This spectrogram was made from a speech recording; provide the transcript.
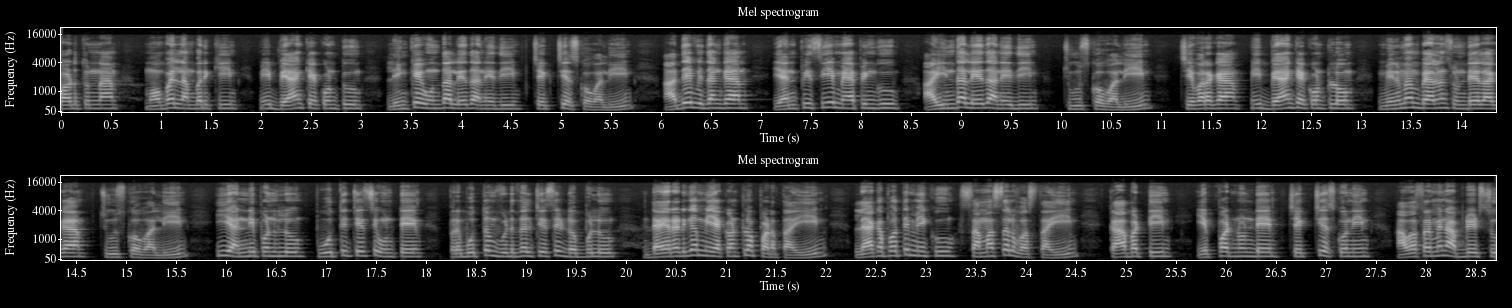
వాడుతున్న మొబైల్ నెంబర్కి మీ బ్యాంక్ అకౌంటు లింక్ అయి ఉందా లేదా అనేది చెక్ చేసుకోవాలి. అదేవిధంగా ఎన్పిసిఏ మ్యాపింగు అయిందా లేదా అనేది చూసుకోవాలి. చివరగా మీ బ్యాంక్ అకౌంట్లో మినిమం బ్యాలెన్స్ ఉండేలాగా చూసుకోవాలి. ఈ అన్ని పనులు పూర్తి చేసి ఉంటే ప్రభుత్వం విడుదల చేసే డబ్బులు డైరెక్ట్గా మీ అకౌంట్లో పడతాయి. లేకపోతే మీకు సమస్యలు వస్తాయి. కాబట్టి ఎప్పటి నుండే చెక్ చేసుకొని అవసరమైన అప్డేట్స్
